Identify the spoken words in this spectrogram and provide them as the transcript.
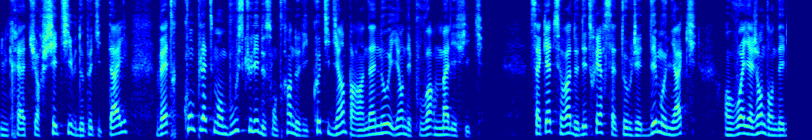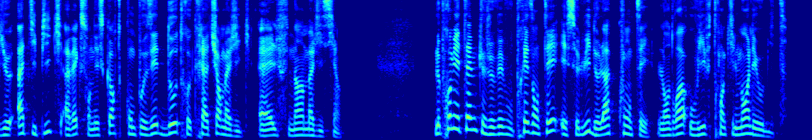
une créature chétive de petite taille, va être complètement bousculé de son train de vie quotidien par un anneau ayant des pouvoirs maléfiques. Sa quête sera de détruire cet objet démoniaque en voyageant dans des lieux atypiques avec son escorte composée d'autres créatures magiques, elfes, nains, magiciens. Le premier thème que je vais vous présenter est celui de la comté, l'endroit où vivent tranquillement les hobbits.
